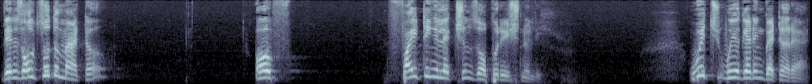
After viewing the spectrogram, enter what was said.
There is also the matter of fighting elections operationally, which we are getting better at.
